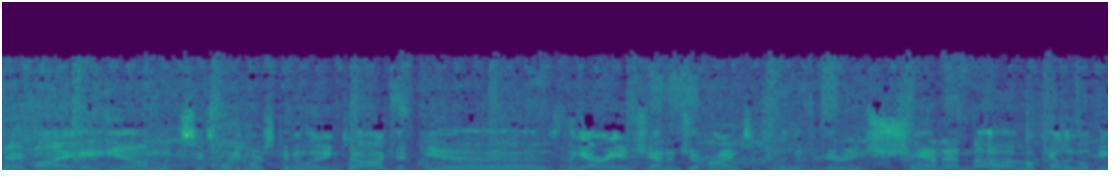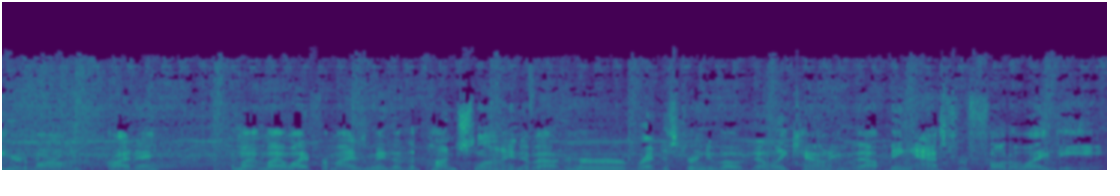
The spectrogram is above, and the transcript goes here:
KFI AM 640. More stimulating talk. It is the Gary and Shannon Show. Brian Suits filling in for Gary and Shannon. Uh, Mo Kelly will be here tomorrow and Friday. My, my wife reminds me that the punchline about her registering to vote in LA County without being asked for photo ID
